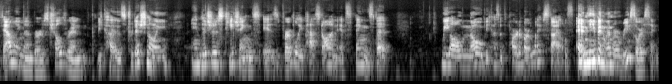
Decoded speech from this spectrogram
family members, children, because traditionally, Indigenous teachings is verbally passed on. It's things that we all know because it's part of our lifestyles. And even when we're resourcing,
